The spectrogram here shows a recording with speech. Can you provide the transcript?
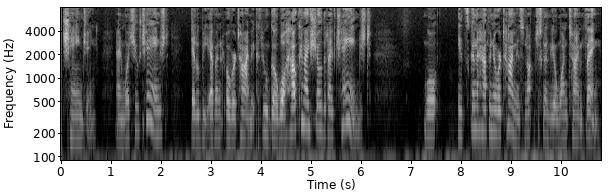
changing. And what you've changed, it'll be evident over time because people go, Well, how can I show that I've changed? Well, it's going to happen over time. It's not just going to be a one time thing.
